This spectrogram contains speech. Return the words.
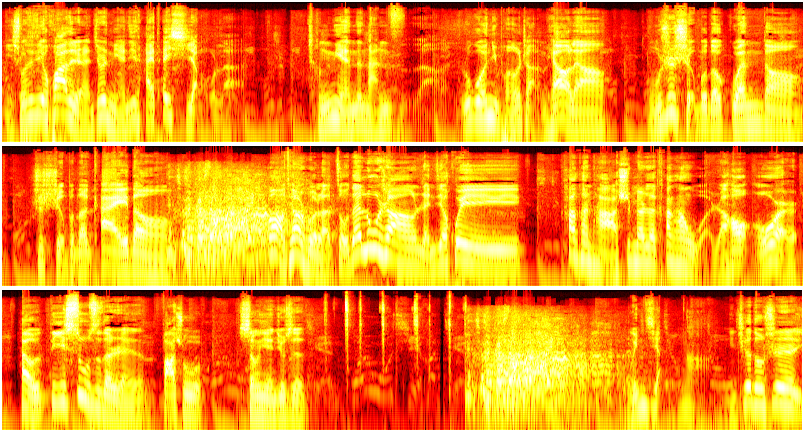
你说这句话的人就是年纪还太小了。成年的男子啊，如果女朋友长得漂亮，不是舍不得关灯。是舍不得开灯。汪小跳说了，走在路上，人家会看看他，顺便再看看我，然后偶尔还有低素质的人发出声音，就是。我跟你讲啊，你这都是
